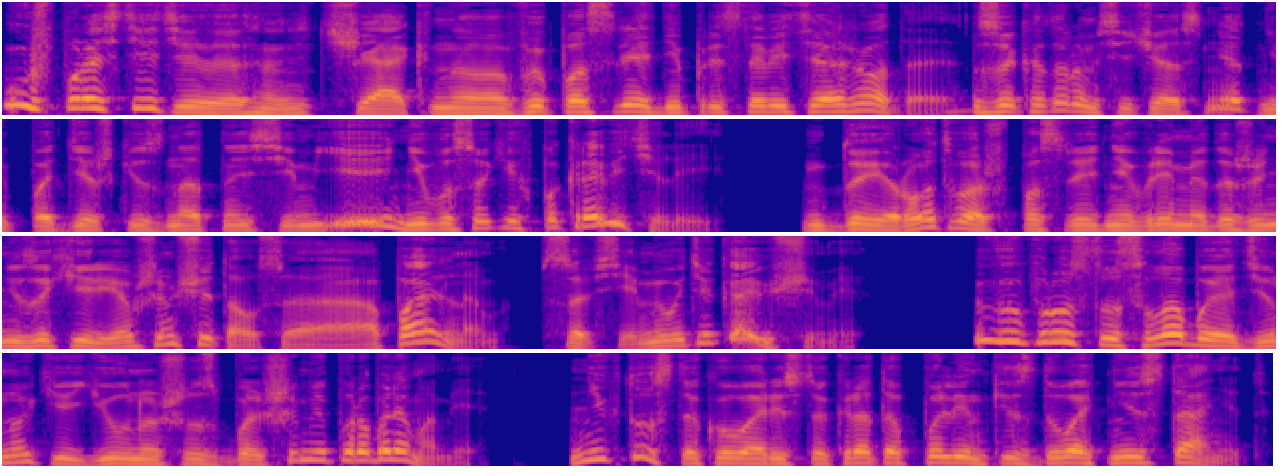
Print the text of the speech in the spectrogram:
«Уж простите, Чак, но вы последний представитель рода, за которым сейчас нет ни поддержки знатной семьи, ни высоких покровителей. Да и род ваш в последнее время даже не захеревшим считался, а опальным, со всеми вытекающими. Вы просто слабый, одинокий юноша с большими проблемами. Никто с такого аристократа пылинки сдувать не станет.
